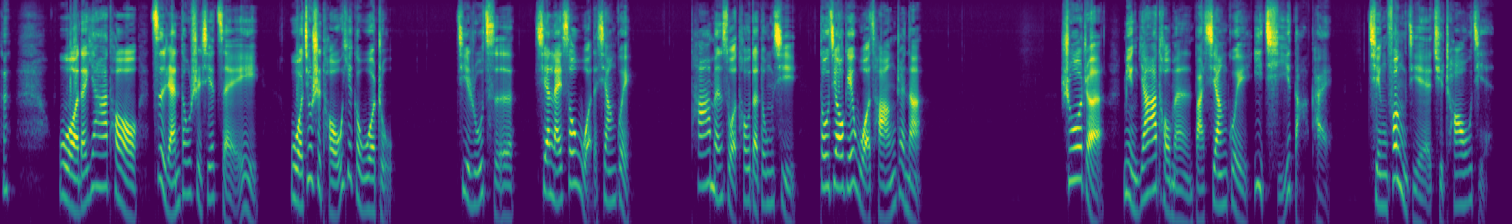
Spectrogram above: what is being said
哼，我的丫头自然都是些贼，我就是头一个窝主。既如此，先来搜我的箱柜，他们所偷的东西都交给我藏着呢。”说着，命丫头们把箱柜一起打开，请凤姐去抄检。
